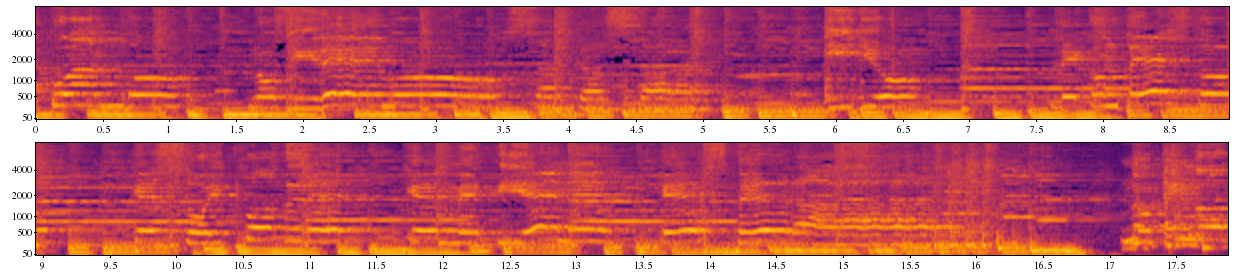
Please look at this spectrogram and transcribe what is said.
Hasta cuándo nos iremos a casar. Y yo le contesto que soy pobre, que me tiene que esperar. No tengo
